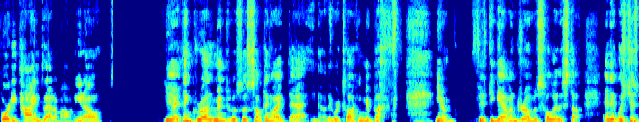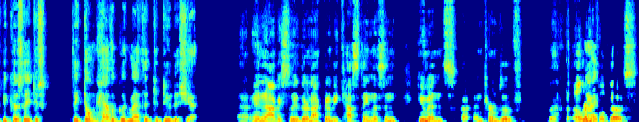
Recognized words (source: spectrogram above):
40 times that amount, you know? Yeah, I think Grundmann was, was something like that. You know, they were talking about, you know, 50 gallon drums full of this stuff. And it was just because they just, they don't have a good method to do this yet. Uh, and obviously they're not going to be testing this in humans uh, in terms of the, a right. lethal dose.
